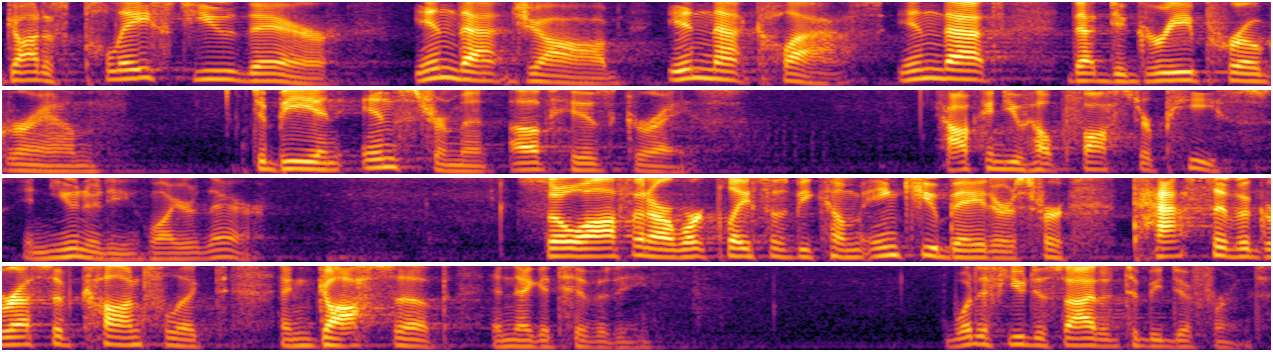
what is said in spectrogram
God has placed you there in that job, in that class, in that, that degree program to be an instrument of His grace. How can you help foster peace and unity while you're there? So often, our workplaces become incubators for passive aggressive conflict and gossip and negativity. What if you decided to be different,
